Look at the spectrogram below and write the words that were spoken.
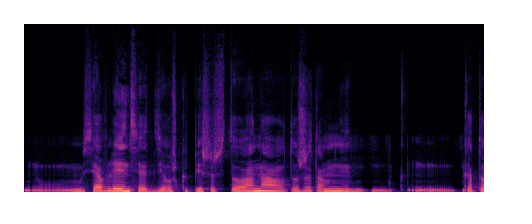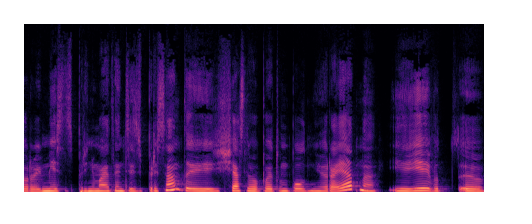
у себя в ленте девушка пишет, что она вот уже там который месяц принимает антидепрессанты и счастлива по этому поводу невероятно. И ей вот э,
